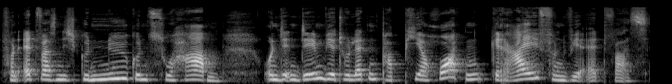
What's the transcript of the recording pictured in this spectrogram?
von etwas nicht genügend zu haben. Und indem wir Toilettenpapier horten, greifen wir etwas.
